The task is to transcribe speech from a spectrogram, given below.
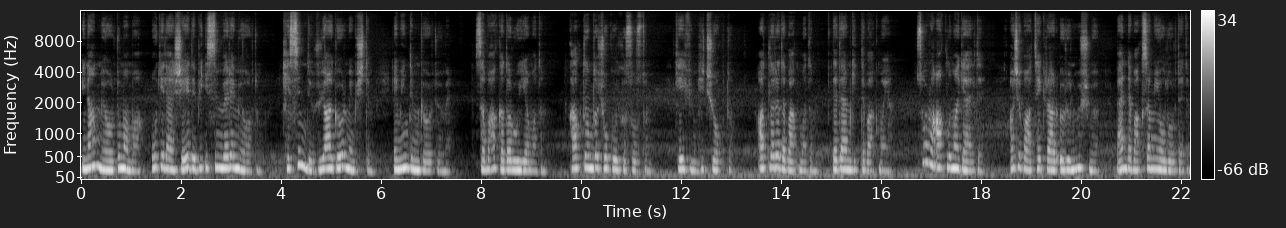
İnanmıyordum ama o gelen şeye de bir isim veremiyordum. Kesindi, rüya görmemiştim. Emindim gördüğüme. Sabaha kadar uyuyamadım. Kalktığımda çok uykusuzdum. Keyfim hiç yoktu. Atlara da bakmadım. Dedem gitti bakmaya. Sonra aklıma geldi. Acaba tekrar örülmüş mü? Ben de baksam iyi olur dedim.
